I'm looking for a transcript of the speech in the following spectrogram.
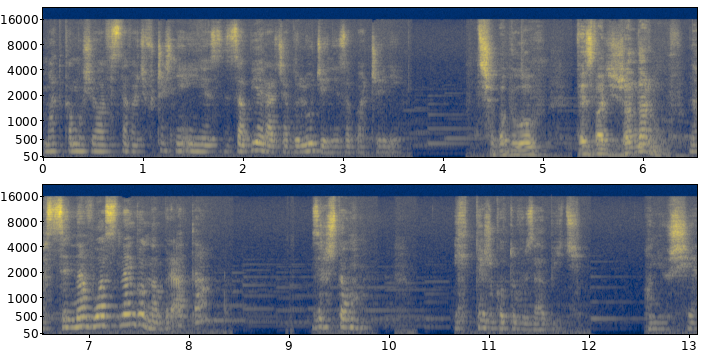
Matka musiała wstawać wcześniej i je zabierać, aby ludzie nie zobaczyli. Trzeba było wezwać żandarmów. Na syna własnego, na brata? Zresztą ich też gotów zabić. On już się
